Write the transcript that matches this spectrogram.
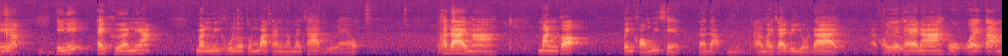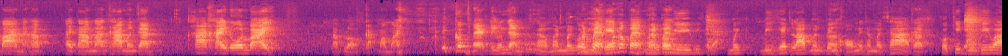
นี้ ครับ ทีนี้ไอ้เครือเนี่ย มันมีคุณสมบัติทางธรรมชาติอยู่แล้ว ถ้าได้มามันก็เป็นของวิเศษระดับหนึ่งทำให้ใช้ประโยชน์ได้แต่ของแท้ๆนะ ปลูกไว้ตามบ้านนะครับ ไอ้ตามร้านค้าเหมือนกัน ถ้าใครโดนใบ รับรองกลับมาใหม่ ก็แปลกดีเหมือนกัน อ่ามันมันก็มันมีแปลกเคล็ดมันก็แปลกมันมันแปลก็กมีวิจมีมีเคล็ดลับมันเป็นอ่าของในธรรมชาติ ครับ ก็คิดดูที่ว่า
